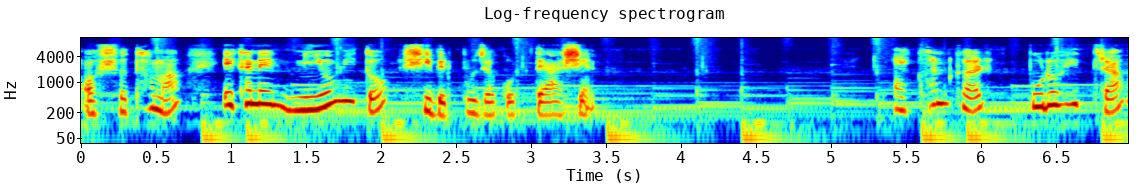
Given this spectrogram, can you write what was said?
অশ্বত্থামা এখানে নিয়মিত শিবের পূজা করতে আসেন। এখানকার পুরোহিতরা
